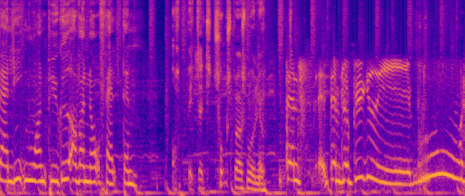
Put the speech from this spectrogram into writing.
Berlinmuren bygget, og hvornår faldt den? Oh, det er to spørgsmål jo. Den, den blev bygget i... Uh,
